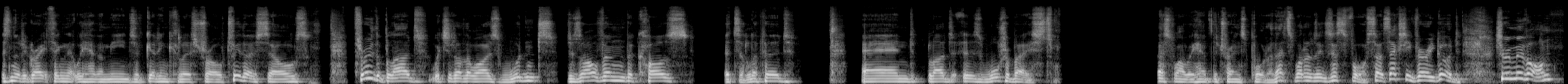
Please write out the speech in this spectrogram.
Isn't it a great thing that we have a means of getting cholesterol to those cells through the blood, which it otherwise wouldn't dissolve in because it's a lipid and blood is water based. That's why we have the transporter. That's what it exists for. So it's actually very good. Should we move on?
